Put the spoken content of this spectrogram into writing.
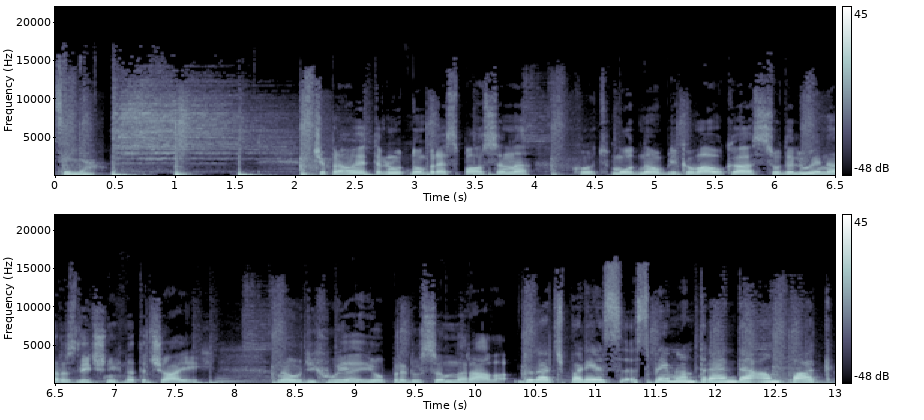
cilja. Čeprav je trenutno brezposelna, kot modna oblikovalka sodeluje na različnih natečajih. Navdihuje jo predvsem narava. Drugače pa res spremljam trende, ampak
